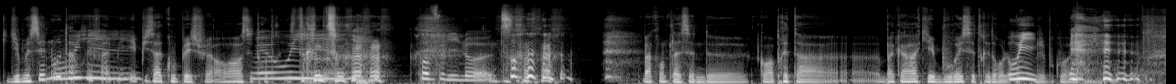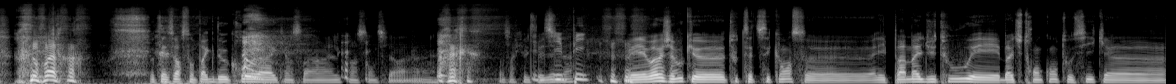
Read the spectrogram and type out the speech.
Qui dit, mais c'est nous, ta Oui. famille. Et puis ça a coupé. Je fais, oh, c'est trop oui. triste. Lilotte. Par contre, la scène de. Quand après, t'as euh, Baccarat qui est bourré, c'est très drôle. Oui. J'ai beaucoup voilà. Donc elle sort son pack de crocs là, en elle commence à en tirer, quelques-unes. Mais ouais, j'avoue que toute cette séquence, euh, elle est pas mal du tout. Et bah, tu te rends compte aussi que,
